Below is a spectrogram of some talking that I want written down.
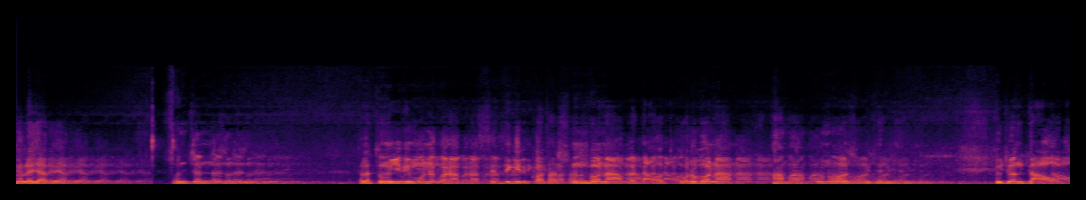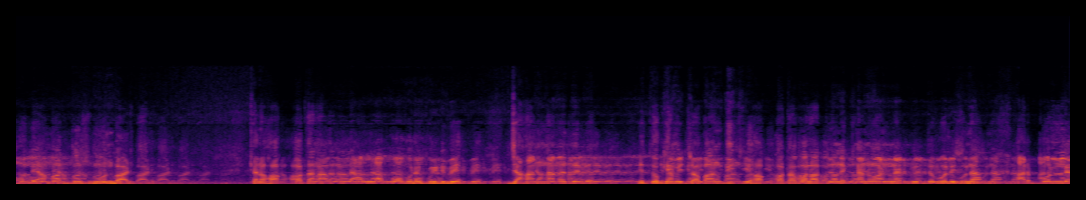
চলে যাবে। শুনছেন না শুনেন না? তাহলে তুমি যদি মনে করো আপনার সিদ্দিকির কথা শুনব না ওকে দাওয়াত করব না আমার কোনো অসুবিধা নেই। দুজন দাওয়াত হলে আমার দুশ্মন বাড়ছে। কেন হক কথা না বললে আল্লাহ কবরে পিটবে? জাহান নামে দেবে? যে তোকে আমি জবান দিচ্ছি, হক কথা বলার জন্য কেন আন্নার বিরুদ্ধে বলিস না? আর বললে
